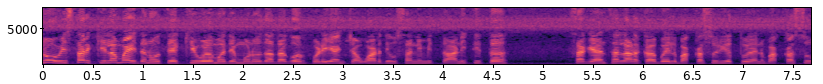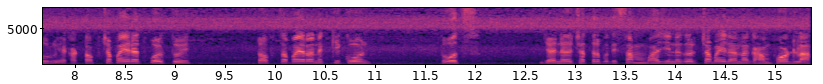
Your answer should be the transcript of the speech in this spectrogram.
चोवीस तारखेला मैदान होते किवळमध्ये. मनोदादा घोरपडे यांच्या वाढदिवसानिमित्त. आणि तिथं सगळ्यांचा लाडका बैल बाक्कासूर येतोय आणि बाक्कासूर एका टॉपच्या पायऱ्यात पळतोय. टॉपचा पायरा नक्की कोण? तोच ज्यानं छत्रपती संभाजीनगरच्या बैलांना घाम फोडला.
